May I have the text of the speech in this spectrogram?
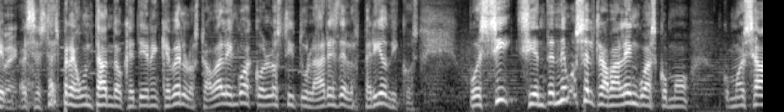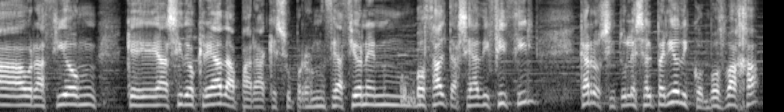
Que os estáis preguntando qué tienen que ver los trabalenguas con los titulares de los periódicos. Pues sí, si entendemos el trabalenguas como, como esa oración que ha sido creada para que su pronunciación en voz alta sea difícil, claro, si tú lees el periódico en voz baja,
